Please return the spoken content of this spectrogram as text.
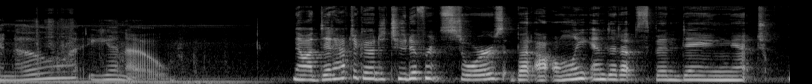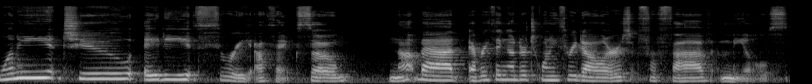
You know, you know. Now I did have to go to two different stores, but I only ended up spending 20 to 83, I think. So not bad. Everything under $23 for five meals.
